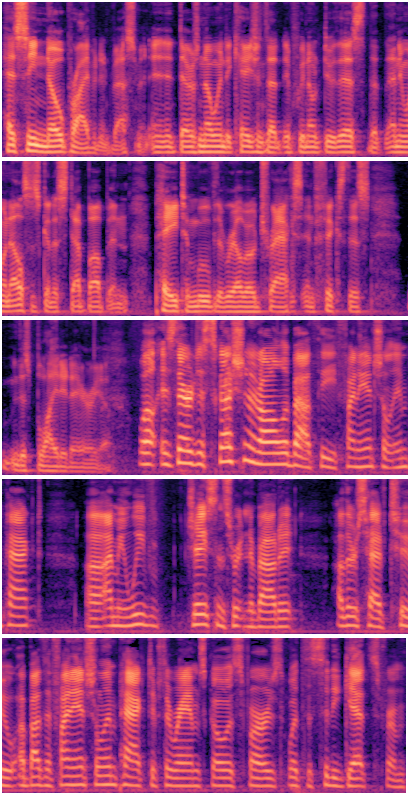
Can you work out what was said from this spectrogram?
has seen no private investment and it, there's no indications that if we don't do this that anyone else is going to step up and pay to move the railroad tracks and fix this this blighted area Well, is there a discussion at all about the financial impact? Uh, I mean, we've Jason's written about it. Others have too about the financial impact if the Rams go as far as what the city gets from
